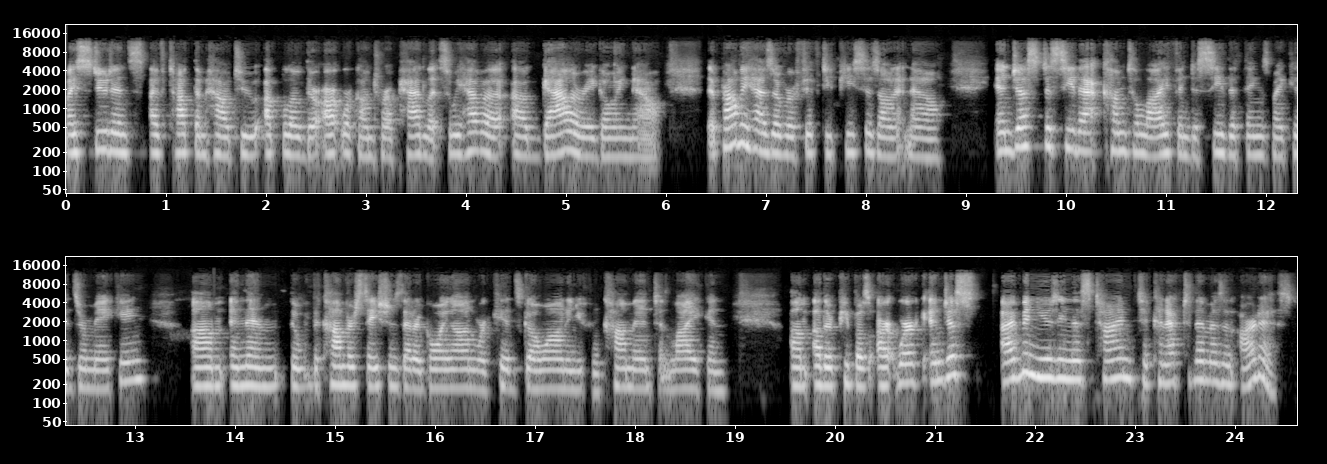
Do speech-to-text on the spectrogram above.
my students, I've taught them how to upload their artwork onto our Padlet. So we have a, a gallery going now that probably has over 50 pieces on it now. And just to see that come to life and to see the things my kids are making, um, and then the, the conversations that are going on where kids go on and you can comment and like and um, other people's artwork. And just i've been using this time to connect to them as an artist.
